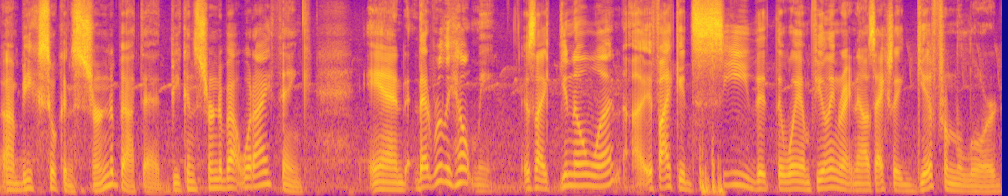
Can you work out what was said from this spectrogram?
uh, be so concerned about that. Be concerned about what I think. And that really helped me. It's like, you know what? If I could see that the way I'm feeling right now is actually a gift from the Lord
